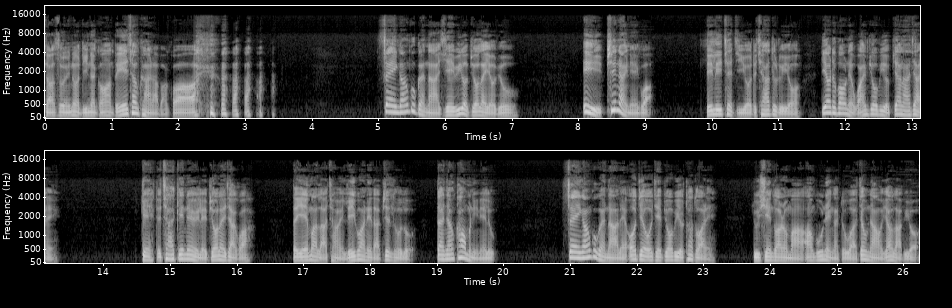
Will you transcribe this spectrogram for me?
ဒါဆိုရင်တော့ဒီနှကောင်ကသေးချောက်ခါလာပါကွာစိန်ကောင်းကုကန်သာရေပြီးတော့ပြောလိုက်ရောပြိုအေးဖြစ်နိုင်တယ်ကွာလေးလေးချက်ကြီးရောတခြားသူတွေရောတယောက်တစ်ပေါက်နဲ့ဝိုင်းပြောပြီးတော့ပြန်လာကြတယ်ကဲတခြားကင်းတွေလည်းပြောလိုက်ကြကွာတရေမှလာချောင်းရင်လေးခွနဲ့သာပြစ်လို့လို့တန်ချောင်းခောက်မနေနဲ့လို့စိန်ကောင်းကုကန်သာလည်းအော်ကျဲအော်ကျဲပြောပြီးတော့ထွက်သွားတယ် လူရှင်းသွားတော့မှအောင်ဘူးနဲ့ငါတို့ကကြောက်နာကိုရောက်လာပြီးတော့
